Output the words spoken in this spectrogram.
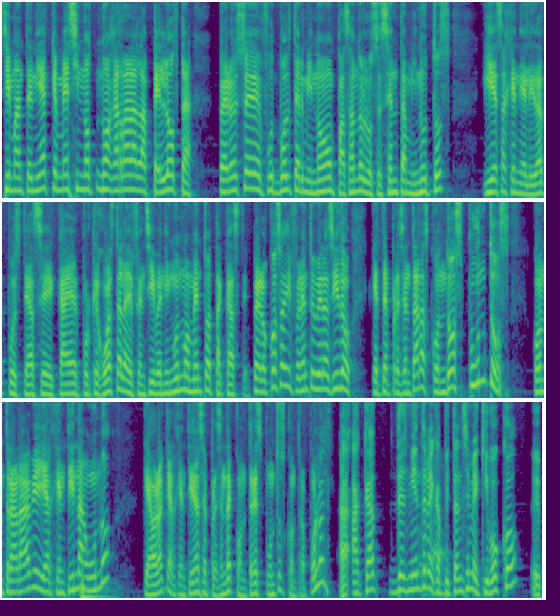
si mantenía que Messi no, no agarrara la pelota. Pero ese fútbol terminó pasando los 60 minutos y esa genialidad pues te hace caer porque jugaste a la defensiva, en ningún momento atacaste. Pero cosa diferente hubiera sido que te presentaras con dos puntos contra Arabia y Argentina uno, que ahora que Argentina se presenta con tres puntos contra Polonia. A- acá, desmiénteme, capitán, si me equivoco. eh,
